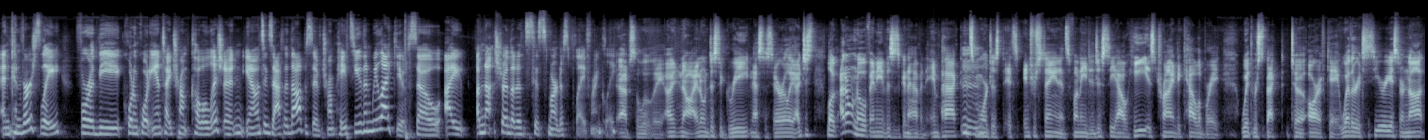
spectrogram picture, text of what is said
And conversely, for the quote unquote anti-Trump coalition, you know, it's exactly the opposite. If Trump hates you, then we like you. So I, I'm not sure that it's his smartest play, frankly. Absolutely. I no, I don't disagree necessarily. I just look, I don't know if any of this is gonna have an impact. It's mm. more just it's interesting and it's funny to just see how he is trying to calibrate with respect to RFK, whether it's serious or not.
